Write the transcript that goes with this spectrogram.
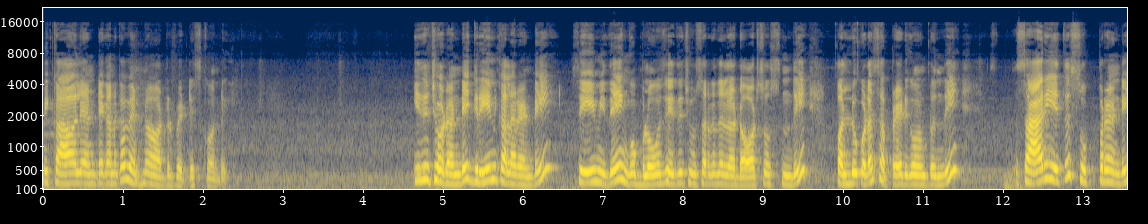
మీకు కావాలి అంటే కనుక వెంటనే ఆర్డర్ పెట్టేసుకోండి. ఇది చూడండి గ్రీన్ కలర్ అండి. సేమ్ ఇదే ఇంకో బ్లౌజ్ అయితే చూసారు కదా ఇలా డాట్స్ వస్తుంది. పళ్ళు కూడా సపరేట్గా ఉంటుంది. శారీ అయితే సూపర్ అండి.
